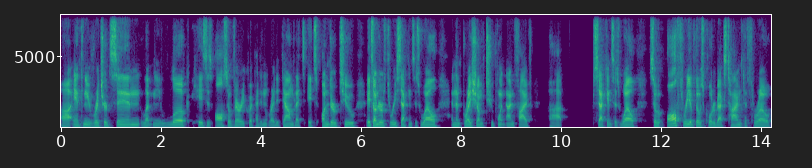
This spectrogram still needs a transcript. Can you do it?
Uh, Anthony Richardson, let me look. His is also very quick. I didn't write it down, but it's, it's under two, it's under three seconds as well. And then Bryce Young, 2.95 uh, seconds as well. So all three of those quarterbacks' time to throw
